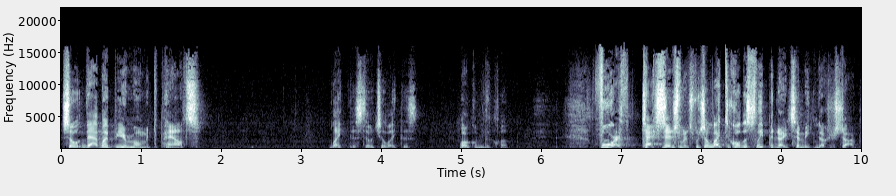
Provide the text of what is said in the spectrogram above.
So that might be your moment to pounce. Like this, don't you like this? Welcome to the club. Fourth, Texas Instruments, which I like to call the sleep at night semiconductor stock.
